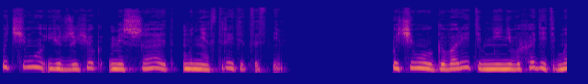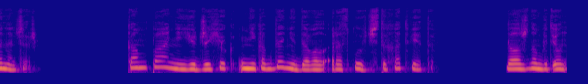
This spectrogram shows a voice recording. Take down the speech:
Почему Юджихёк мешает мне встретиться с ним? Почему вы говорите мне не выходить, менеджер? В компании Юджихёк никогда не давал расплывчатых ответов. Должно быть, он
